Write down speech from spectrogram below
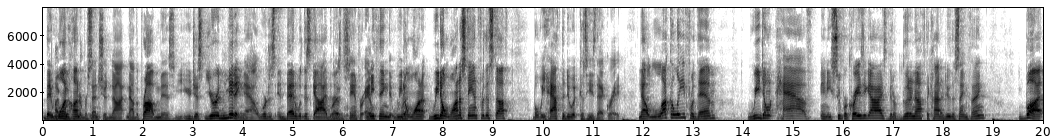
They one hundred percent should not. Now the problem is you just you're admitting now we're just in bed with this guy that Right. doesn't stand for Yep. anything that we Correct. don't want to we don't want to stand for this stuff, but we have to do it because he's that great. Now, luckily for them, we don't have any super crazy guys that are good enough to kind of do the same thing. But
